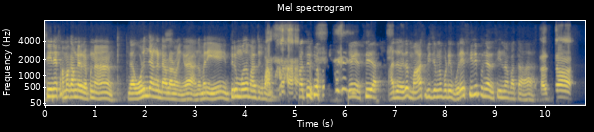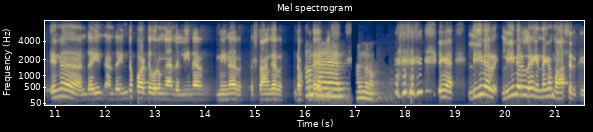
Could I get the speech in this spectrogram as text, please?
சீனே செம்ம காமெடியா இருக்கு எப்படின்னா இந்த ஒளிஞ்சாங்கண்டா விளையாடுவாங்க அந்த மாதிரி திரும்ப போது மறைச்சுக்குப்பான் அது திரும்ப ஏங்க சி- அது இது மாஸ் பிஜிஎம்னு போட்டு ஒரே சிரிப்புங்க அந்த சீன்லாம் பார்த்தா. அதுதான் எங்க அந்த அந்த இந்த பாட்டு வருங்க அந்த லீனர் மீனர் ஸ்ட்ராங்கர் ஏங்க லீனர் லீனர்ல என்னங்க மாஸ் இருக்கு?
